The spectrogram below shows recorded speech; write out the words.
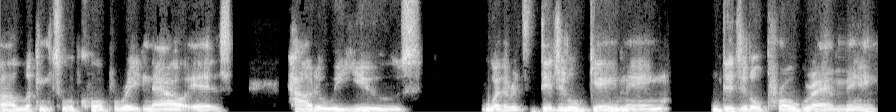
uh, looking to incorporate now is how do we use whether it's digital gaming, digital programming,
